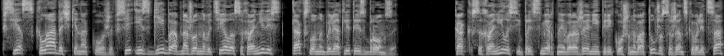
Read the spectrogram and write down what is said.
Все складочки на коже, все изгибы обнаженного тела сохранились так, словно были отлиты из бронзы как сохранилось и предсмертное выражение перекошенного от ужаса женского лица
